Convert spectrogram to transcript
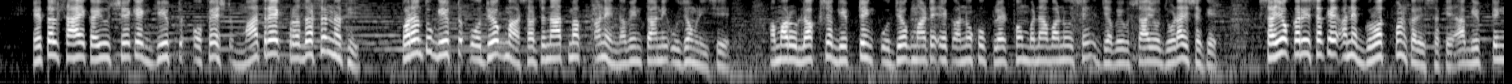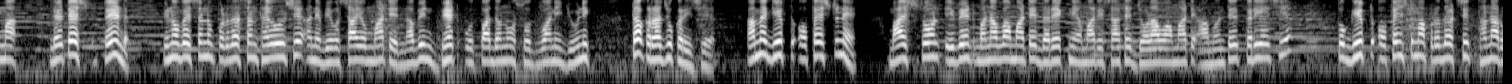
હેતલ શાહે કહ્યું છે કે ગિફ્ટ ઓફેસ્ટ માત્ર એક પ્રદર્શન નથી, પરંતુ ગિફ્ટ ઉદ્યોગમાં સર્જનાત્મક અને નવીનતાની ઉજવણી છે. અમારું લક્ષ્ય ગિફ્ટિંગ ઉદ્યોગ માટે એક અનોખું પ્લેટફોર્મ બનાવવાનું છે, જ્યાં વ્યવસાયો જોડાઈ શકે, સહયોગ કરી શકે અને ગ્રોથ પણ કરી શકે. આ ગિફ્ટિંગમાં લેટેસ્ટ ટ્રેન્ડ ઇનોવેશનનું પ્રદર્શન થયું છે અને વ્યવસાયો માટે નવીન ભેટ ઉત્પાદનો શોધવાની યુનિક તક રજૂ કરી છે. અમે ગિફ્ટ ઓફેસ્ટને માઇલસ્ટોન ઇવેન્ટ બનાવવા માટે દરેકને અમારી સાથે જોડાવા માટે આમંત્રિત કરીએ છીએ. તો ગિફ્ટ ઓફેસ્ટમાં પ્રદર્શિત થનાર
